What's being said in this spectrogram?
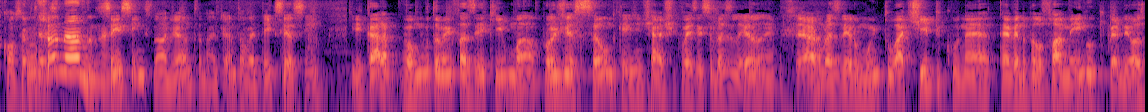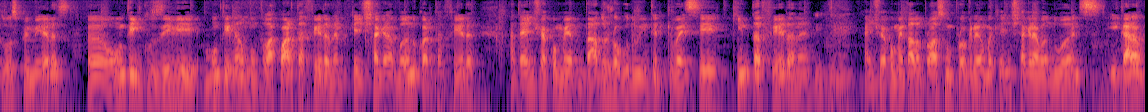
Com certeza. Funcionando, né? Sim, sim, não adianta, não adianta. Vai ter que ser assim. E, cara, vamos também fazer aqui uma projeção do que a gente acha que vai ser esse brasileiro, né? Certo. É um brasileiro muito atípico, né? Até vendo pelo Flamengo, que perdeu as duas primeiras. Uh, ontem, inclusive, ontem não, vamos falar quarta-feira, né? Porque a gente tá gravando quarta-feira. Até a gente vai comentar do jogo do Inter, que vai ser quinta-feira, né? Uhum. A gente vai comentar no próximo programa, que a gente tá gravando antes. E, cara,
